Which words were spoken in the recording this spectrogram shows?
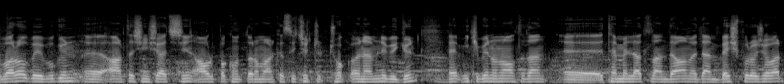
Varol Bey bugün e, Artaş İnşaat için Avrupa Konutları markası için çok önemli bir gün. Hem 2016'dan e, temelli atılan devam eden 5 proje var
